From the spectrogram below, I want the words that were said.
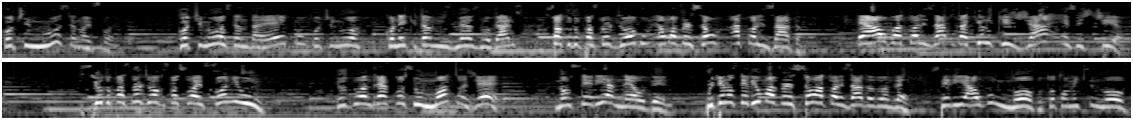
continua sendo um iPhone continua sendo da Apple, continua conectando nos mesmos lugares, só que o do pastor Diogo é uma versão atualizada. É algo atualizado daquilo que já existia. Se o do pastor Diogo fosse o iPhone 1 e o do André fosse o Moto G, não seria Neo dele. Porque não seria uma versão atualizada do André. Seria algo novo, totalmente novo,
